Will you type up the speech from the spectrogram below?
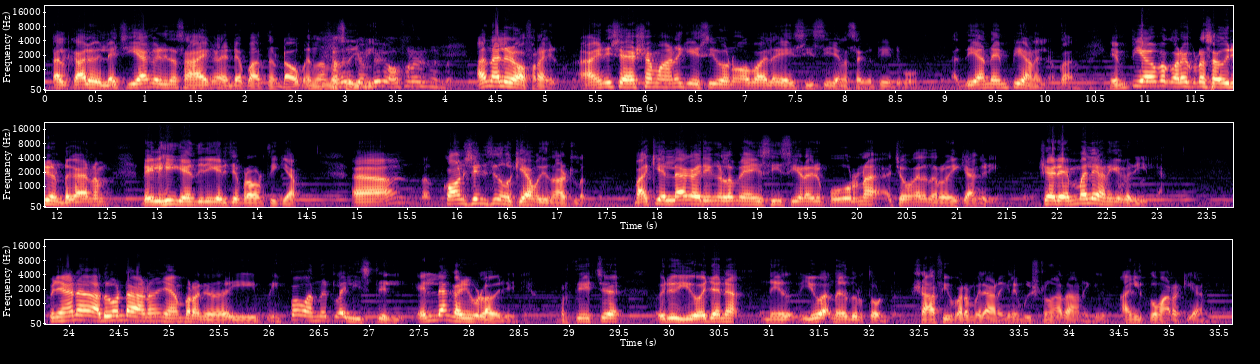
തൽക്കാലം ഇല്ല ചെയ്യാൻ കഴിയുന്ന സഹായങ്ങൾ എന്റെ ഭാഗത്ത് ഉണ്ടാവും എന്നാണ് സൂചിപ്പിക്കുന്നത്. അത് നല്ലൊരു ഓഫറായിരുന്നു അതിന് ശേഷമാണ് K C Venugopal A C C general സെക്രട്ടറിയായിട്ട് പോകുന്നത്. അദ്ദേഹം എം പി ആണല്ലോ. അപ്പം എം പി ആകുമ്പോൾ കുറേ കൂടെ സൗകര്യമുണ്ട്. കാരണം ഡൽഹി കേന്ദ്രീകരിച്ച് പ്രവർത്തിക്കാം. കോൺസ്റ്റിറ്റ്യൻസി നോക്കിയാൽ മതി നാട്ടിൽ ബാക്കി എല്ലാ കാര്യങ്ങളും എ സി സിയുടെ ഒരു പൂർണ ചുമതല നിർവഹിക്കാൻ കഴിയും. പക്ഷേ ഒരു എം എൽ എ ആണെങ്കിൽ കഴിയില്ല. ഇപ്പം ഞാൻ അതുകൊണ്ടാണ് ഞാൻ പറഞ്ഞത് ഈ ഇപ്പോൾ വന്നിട്ടുള്ള ലിസ്റ്റിൽ എല്ലാം കഴിവുള്ളവർ തന്നെയാണ് പ്രത്യേകിച്ച് ഒരു യുവജന യുവ നേതൃത്വമുണ്ട്. ഷാഫി പറമ്പിലാണെങ്കിലും വിഷ്ണുനാഥ് ആണെങ്കിലും അനിൽകുമാറൊക്കെ ആണെങ്കിലും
